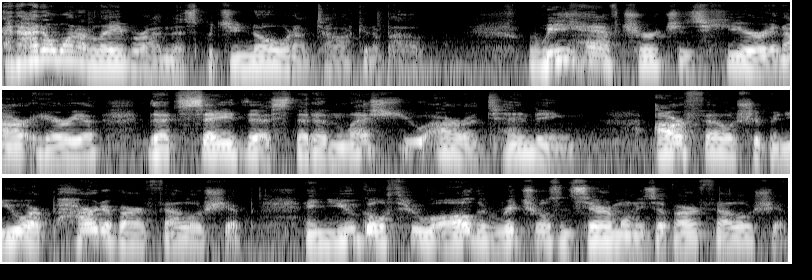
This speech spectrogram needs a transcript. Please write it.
And I don't want to labor on this, but you know what I'm talking about. We have churches here in our area that say this that unless you are attending our fellowship and you are part of our fellowship and you go through all the rituals and ceremonies of our fellowship,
